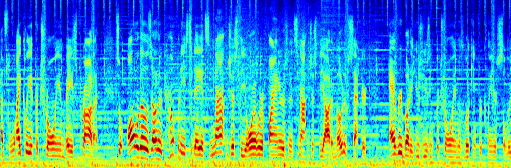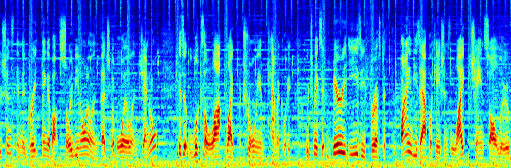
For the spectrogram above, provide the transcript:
that's likely a petroleum-based product. So all of those other companies today, it's not just the oil refiners and it's not just the automotive sector everybody who's using petroleum is looking for cleaner solutions. And the great thing about soybean oil and vegetable oil in general is it looks a lot like petroleum chemically, which makes it very easy for us to find these applications like chainsaw lube,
